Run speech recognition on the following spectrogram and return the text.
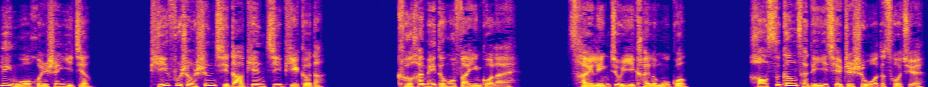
令我浑身一僵，皮肤上升起大片鸡皮疙瘩。可还没等我反应过来，彩铃就移开了目光，好似刚才的一切只是我的错觉。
